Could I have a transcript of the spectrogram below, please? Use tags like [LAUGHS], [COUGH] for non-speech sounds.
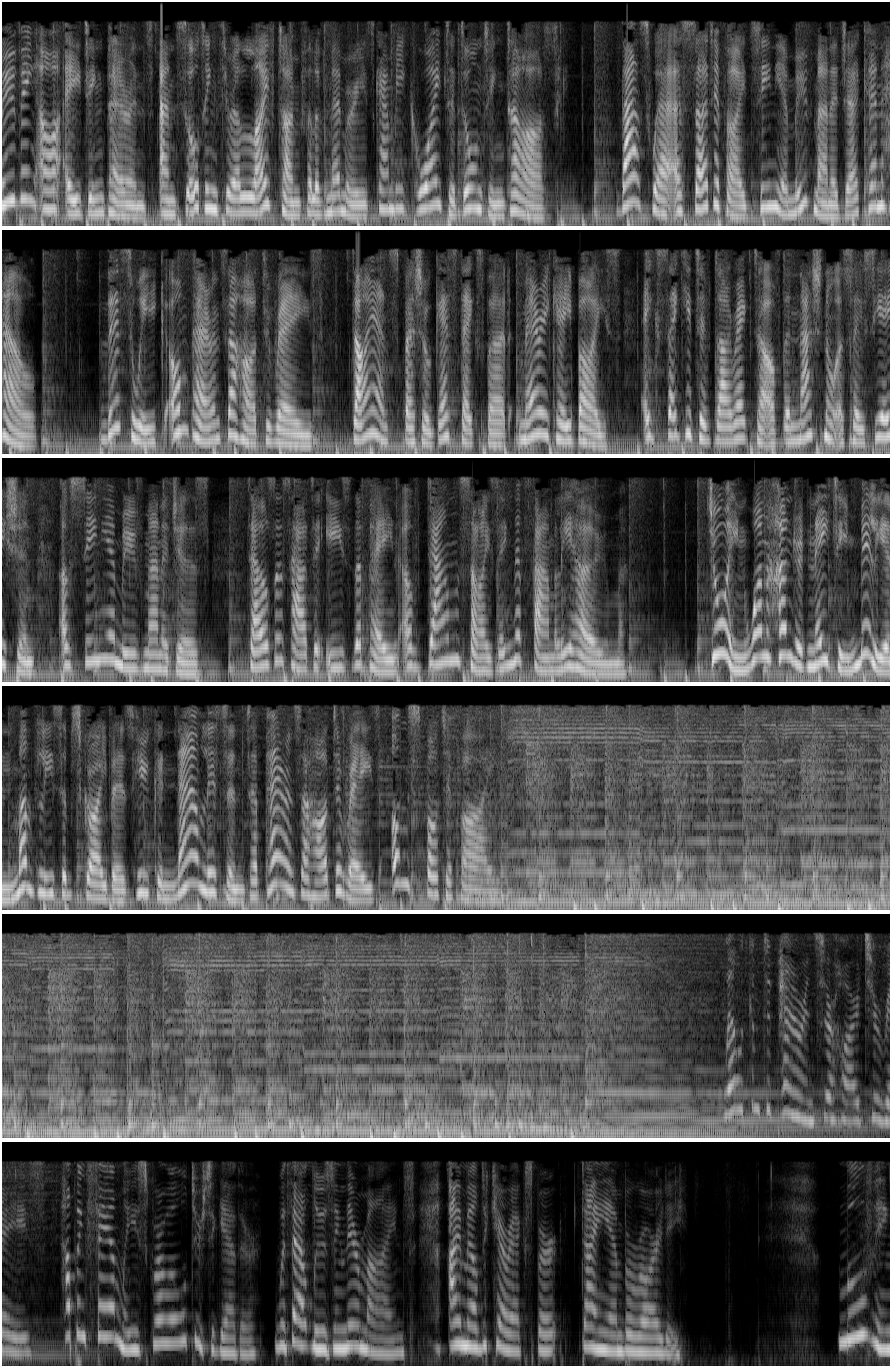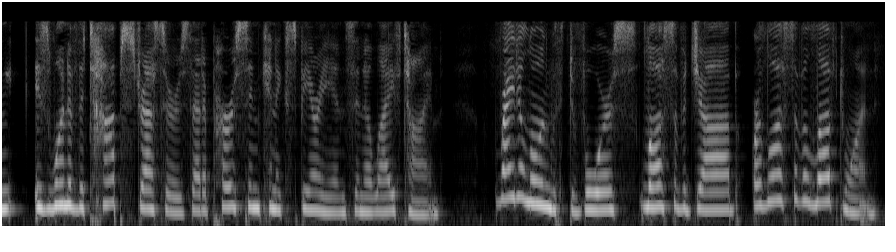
Moving our aging parents and sorting through a lifetime full of memories can be quite a daunting task. That's where a certified senior move manager can help. This week on Parents Are Hard to Raise, Diane's special guest expert, Mary Kay Buysse, Executive Director of the National Association of Senior Move Managers, tells us how to ease the pain of downsizing the family home. Join 180 million monthly subscribers who can now listen to Parents Are Hard to Raise on Spotify. Welcome to Parents Are Hard to Raise, helping families grow older together without losing their minds. I'm elder care expert Diane Berardi. Moving is one of the top stressors that a person can experience in a lifetime, right along with divorce, loss of a job, or loss of a loved one.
